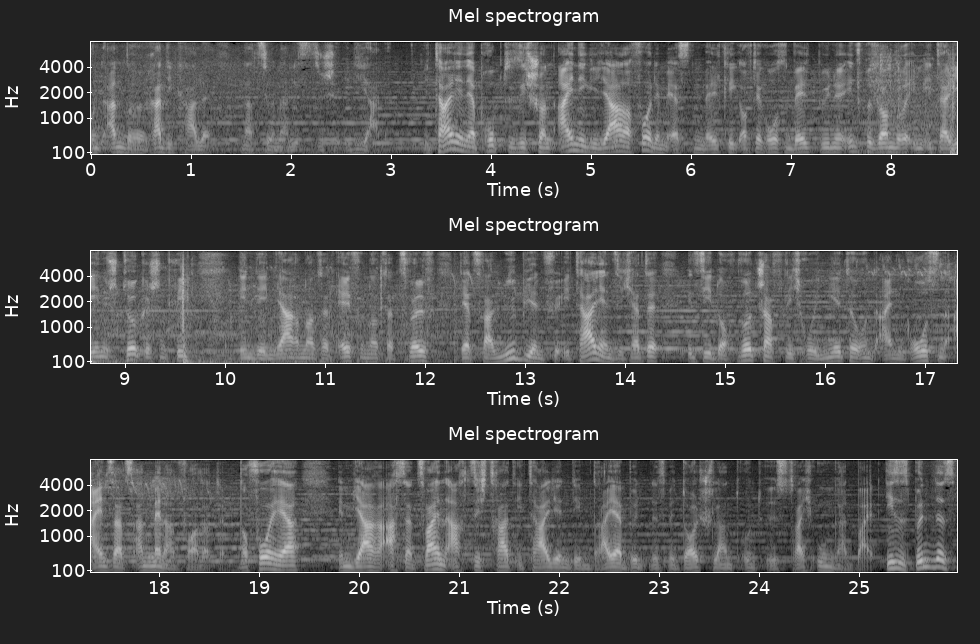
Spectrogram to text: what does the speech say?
und andere radikale nationalistische Ideale. Italien erprobte sich schon einige Jahre vor dem Ersten Weltkrieg auf der großen Weltbühne, insbesondere im italienisch-türkischen Krieg in den Jahren 1911 und 1912, der zwar Libyen für Italien sicherte, es jedoch wirtschaftlich ruinierte und einen großen Einsatz an Männern forderte. Noch vorher im Jahre 1882 trat Italien dem Dreierbündnis mit Deutschland und Österreich-Ungarn bei. Dieses Bündnis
